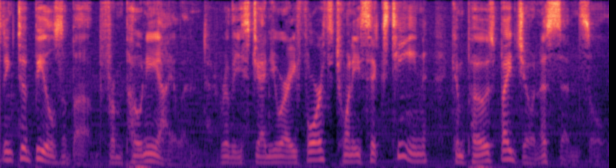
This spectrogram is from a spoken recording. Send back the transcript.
Listening to Beelzebub from Pony Island, released January 4th, 2016, composed by Jonah Senzel.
